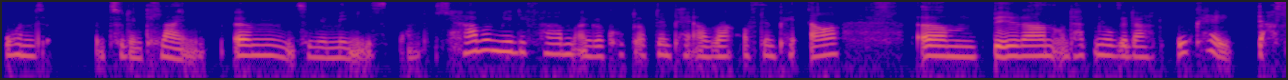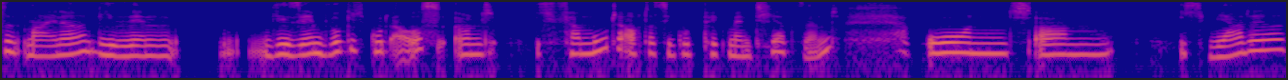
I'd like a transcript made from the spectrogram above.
Und zu den kleinen, ähm, zu den Minis. Und ich habe mir die Farben angeguckt auf den PR, auf den PR ähm, Bildern und habe nur gedacht, okay, das sind meine, die sehen die sehen wirklich gut aus und ich vermute auch, dass sie gut pigmentiert sind. Und ähm, ich werde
